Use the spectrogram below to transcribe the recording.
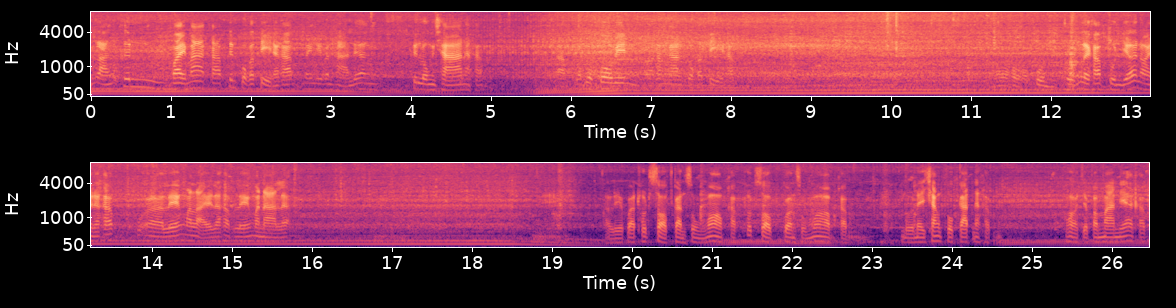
นหลังขึ้นไวมากครับ ขึ้นปกตินะครับ ไม่มีปัญหาเรื่องขึ้นลงช้านะครับครับระบบโฟวินก็ทำงานปกติครับโอ้โหฝุ่นถุงเลยครับฝุ่นเยอะหน่อยนะครับแรงมาหลายแล้วครับแรงมานานแล้วเรียกว่าทดสอบการส่งมอบครับ ทดสอบก่อนส่งมอบครับโดยในช่างโฟกัสนะครับก็จะประมาณนี้ครับ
